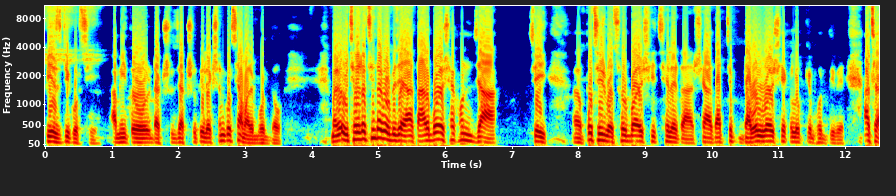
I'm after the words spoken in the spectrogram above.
পিএইচডি করছি। আমি তো ডাকসু, জাকসুতে ইলেকশন করছি, আমার ভোট দাও। মানে ওই ছেলেটা চিন্তা করবে যে তার বয়স এখন যা সেই পঁচিশ বছর বয়সী ছেলেটা, সে তার চেয়ে ডাবল বয়সী একটা লোককে ভোট দিবে। আচ্ছা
